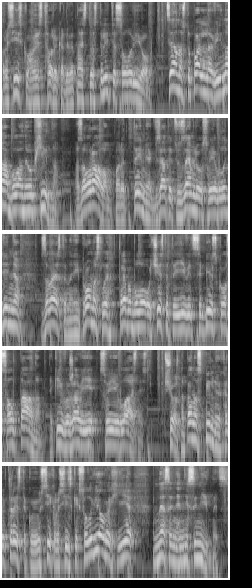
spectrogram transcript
російського історика 19 століття Соловйова. Ця наступальна війна була необхідна. За Уралом, перед тим як взяти цю землю у своє володіння, завести на ній промисли, треба було очистити її від сибірського салтана, який вважав її своєю власністю. Що ж, напевно, спільною характеристикою усіх російських Соловйових є несення нісенітниць.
